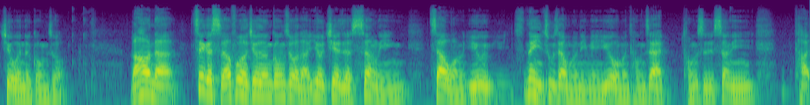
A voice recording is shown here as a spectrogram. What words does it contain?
救恩的工作，然后呢，这个死而复活的救恩工作呢，又借着圣灵在我们与内住在我们里面，与我们同在。同时，圣灵他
